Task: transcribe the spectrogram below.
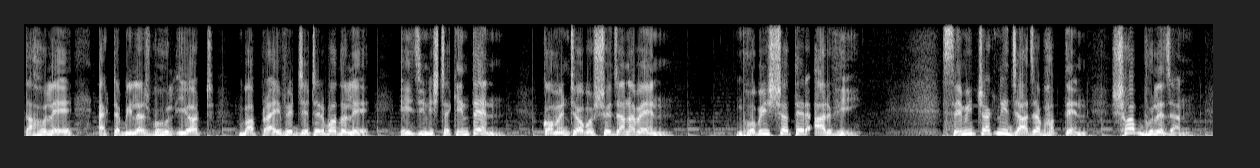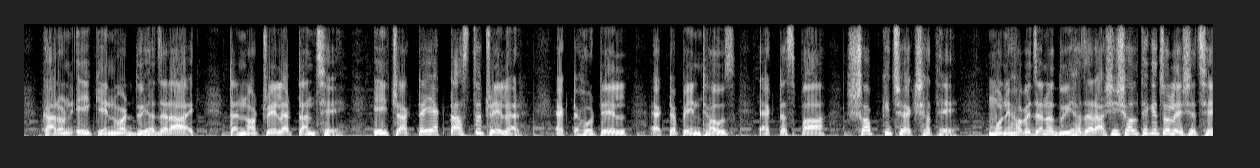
তাহলে একটা বিলাসবহুল ইয়ট বা প্রাইভেট জেটের বদলে এই জিনিসটা কিনতেন? কমেন্টে অবশ্যই জানাবেন। ভবিষ্যতের আরভি। সেমি ট্রাক নিয়ে যা যা ভাবতেন, সব ভুলে যান। কারণ এই কেনওয়ার দুই হাজার টা ন ট্রেলার টানছে। এই ট্রাকটাই একটা আস্ত ট্রেলার একটা হোটেল, একটা পেন্ট হাউস একটা স্পা সব কিছু একসাথে। মনে হবে যেন দুই হাজার আশি সাল থেকে চলে এসেছে।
